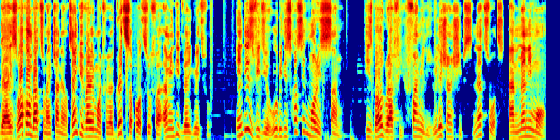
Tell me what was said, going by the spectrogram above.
guys, welcome back to my channel. Thank you very much for your great support so far. I'm indeed very grateful. In this video, we'll be discussing Maurice Sam, his biography, family, relationships, net worth, and many more.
